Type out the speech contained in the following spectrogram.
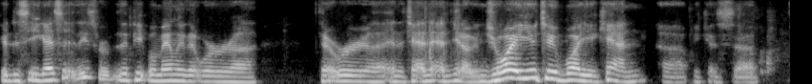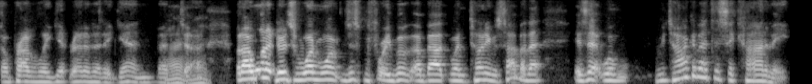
Good to see you guys. These were the people mainly that were uh, that were uh, in the chat, and, and, you know, enjoy YouTube while you can, uh, because uh, they'll probably get rid of it again. But Right, uh, right. but I wanted to do just one more just before you move about when Tony was talking about that is that when we talk about this economy,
